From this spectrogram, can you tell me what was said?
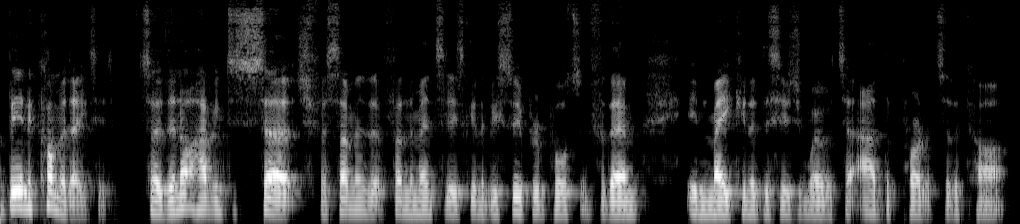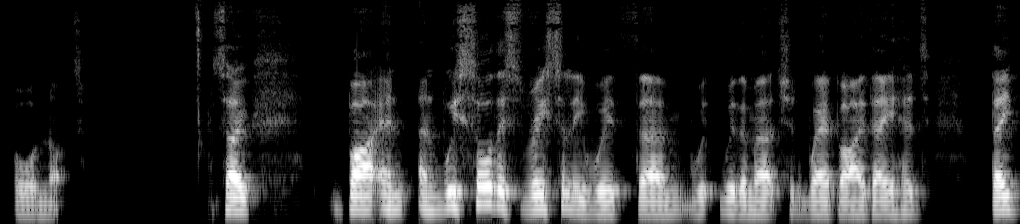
being accommodated. So they're not having to search for something that fundamentally is going to be super important for them in making a decision whether to add the product to the cart or not. So, by and and we saw this recently with um, with, with a merchant whereby they had they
